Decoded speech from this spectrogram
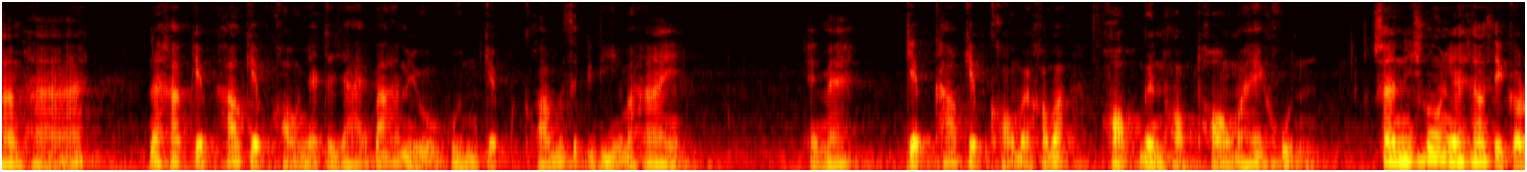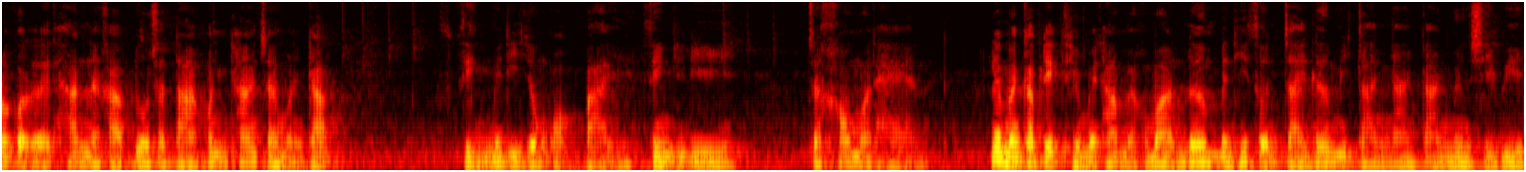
ตามหานะครับ เก็บข้าวเก็บของอยากจะย้ายบ้านมาอยู่คุณ เก็บความรู้สึกดีๆมาให้ เห็นไหม ก็บข้าวเก็บของหมายความว่าหอบเงินหอบทองมาให้คุณฉะนั้นในช่วงนี้ชาวสีกรกฎหลายท่านนะครับดวงชะตาค่อนข้างจะเหมือนกับ สิ่งไม่ดีจงออกไป สิ่งดีๆจะเข้ามาแทนเริ่มเหมือนกับเด็กถือไม้เท้าหมายความว่าเริ่มเป็นที่สนใจเริ่มมีการงานการเงินชีวิต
